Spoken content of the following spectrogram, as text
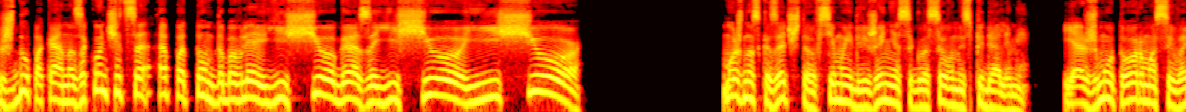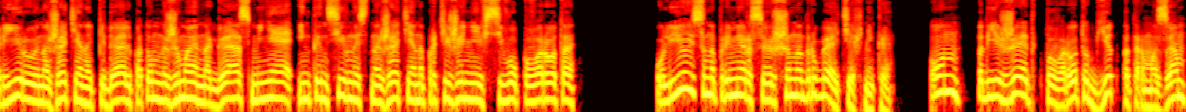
жду пока она закончится, а потом добавляю еще газа, еще и еще. Можно сказать, что все мои движения согласованы с педалями. Я жму тормоз и варьирую нажатие на педаль, потом нажимаю на газ, меняя интенсивность нажатия на протяжении всего поворота. У Льюиса, например, совершенно другая техника. Он подъезжает к повороту, бьет по тормозам,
